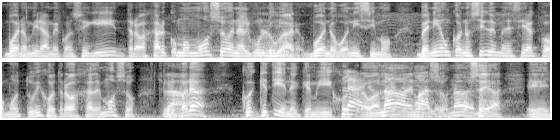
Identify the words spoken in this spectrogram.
Bueno, mira, me conseguí trabajar como mozo en algún lugar, bueno, buenísimo. Venía un conocido y me decía, ¿cómo? ¿Tu hijo trabaja de mozo? Pero Claro. pará, ¿cu- ¿qué tiene que mi hijo Claro. trabaje Nada de mozo? malo, nada o de sea, malo. eh,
